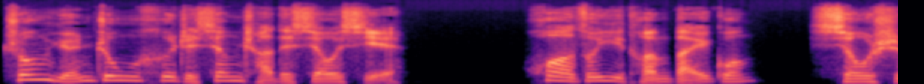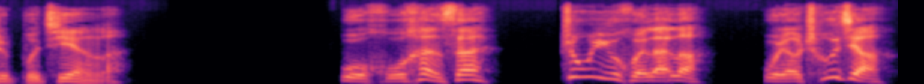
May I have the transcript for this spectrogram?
庄园中喝着香茶的萧协，化作一团白光，消失不见了。我胡汉三终于回来了，我要抽奖！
